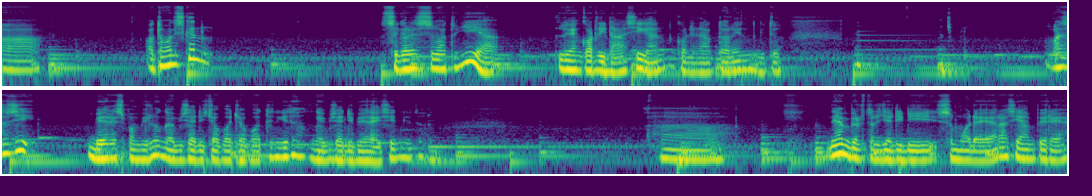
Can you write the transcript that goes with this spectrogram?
uh, otomatis kan segala sesuatunya ya lu yang koordinasi kan koordinatorin gitu masa sih beres pemilu nggak bisa dicopot-copotin gitu nggak bisa diberesin gitu. Uh, ini hampir terjadi di semua daerah sih hampir ya.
